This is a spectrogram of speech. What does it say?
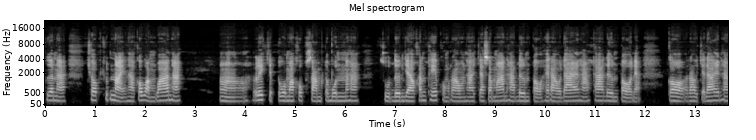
เพื่อนๆนะชอบชุดไหนนะคะก็หวังว่านะคะอ่าเลขเจ็ดตัวมาครบสามตะบนนะคะสูตรเดินยาวขั้นเทพของเรานะคะจะสามารถนะคะเดินต่อให้เราได้นะคะถ้าเดินต่อเนี่ยก็เราจะได้นะคะ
